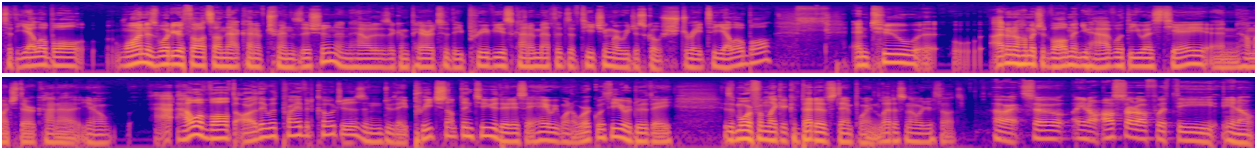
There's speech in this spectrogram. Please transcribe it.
to the yellow ball. One is what are your thoughts on that kind of transition and how does it compare to the previous kind of methods of teaching where we just go straight to yellow ball? And two, uh, I don't know how much involvement you have with the USTA and how much they're kind of, you know, how involved are they with private coaches and do they preach something to you? Do they say, "Hey, we want to work with you," or do they? Is it more from like a competitive standpoint? Let us know what your thoughts. All right, so you know, I'll start off with the you know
